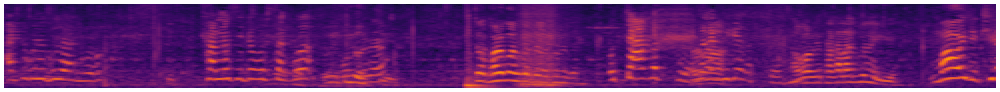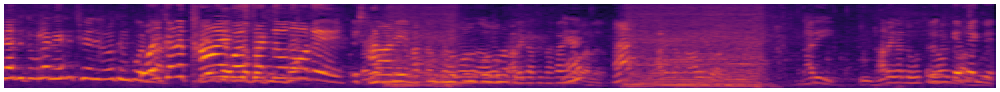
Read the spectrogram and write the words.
আর একটু করে ঘুরে আসব সামনে সিটে বসে থাকব তো ঘরে বস কথা ঘরে ও চা করছে মানে ভিডিও করছে আমার কি থাকা লাগবে নাকি মা ওই যে ছিঁড়া জুতোগুলো নিয়ে এসে ছিঁড়া জুতোগুলো তুমি পরবে ওইখানে থাই বসে থাকতে হবে তোমাকে এই সাত না, দিয়ে নিয়ে ভাবছি, আমার- আমার কাছে থাকাই ভালো। হ্যাঁ গাড়ি ধারে কাছে হতে কে থাকবে?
